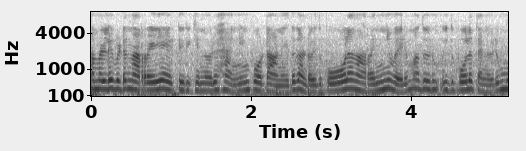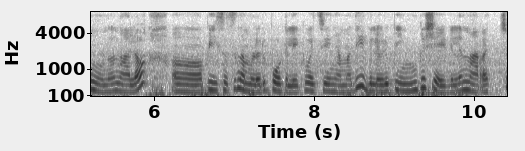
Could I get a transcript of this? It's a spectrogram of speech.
നമ്മളുടെ ഇവിടെ നിറയെ ആയിട്ടിരിക്കുന്ന ഒരു ഹാങ്ങിങ് പോട്ടാണ് ഇത് കണ്ടോ? ഇതുപോലെ നിറഞ്ഞു വരും. അതൊരു ഇതുപോലെ തന്നെ ഒരു മൂന്നോ നാലോ പീസസ് നമ്മളൊരു പോട്ടിലേക്ക് വെച്ച് കഴിഞ്ഞാൽ മതി. ഇതിലൊരു പിങ്ക് ഷെയ്ഡിൽ നിറച്ച്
